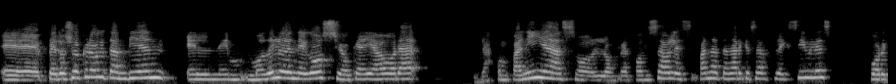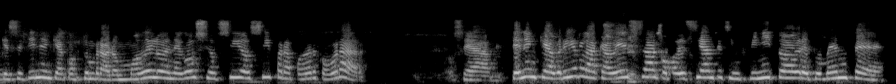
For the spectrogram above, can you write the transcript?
Eh, pero yo creo que también el modelo de negocio que hay ahora, las compañías o los responsables van a tener que ser flexibles porque se tienen que acostumbrar a un modelo de negocio sí o sí para poder cobrar. O sea, tienen que abrir la cabeza, como decía antes, infinito abre tu mente.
